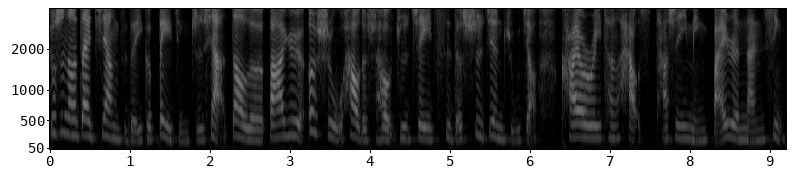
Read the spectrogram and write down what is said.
就是呢，在这样子的一个背景之下，到了八月二十五号的时候，就是这一次的事件主角 Kyle Rittenhouse，他是一名白人男性。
